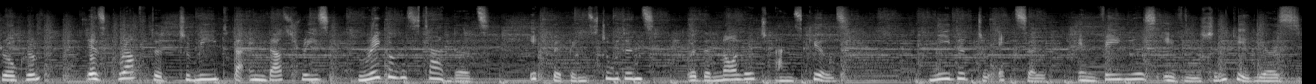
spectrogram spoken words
Program is crafted to meet the industry's rigorous standards, equipping students with the knowledge and skills needed to excel in various aviation careers.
